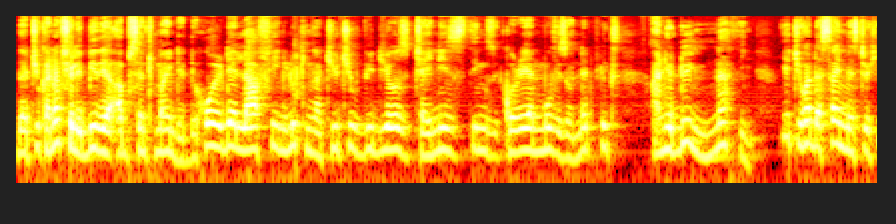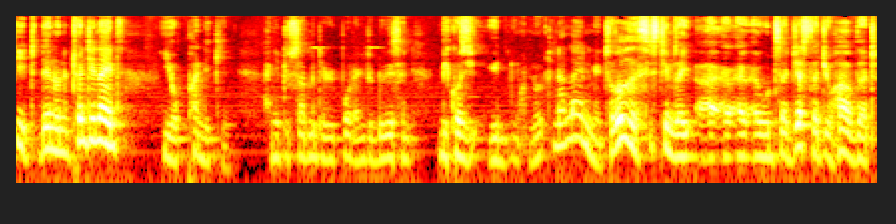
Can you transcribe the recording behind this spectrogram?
That you can actually be there absent-minded the whole day, laughing, looking at YouTube videos, Chinese things, Korean movies on Netflix, and you're doing nothing. Yet you had assignments to hit. Then on the 29th, you're panicking. I need to submit a report. I need to do this, and because you, you are not in alignment. So those are the systems I I- I would suggest that you have. That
